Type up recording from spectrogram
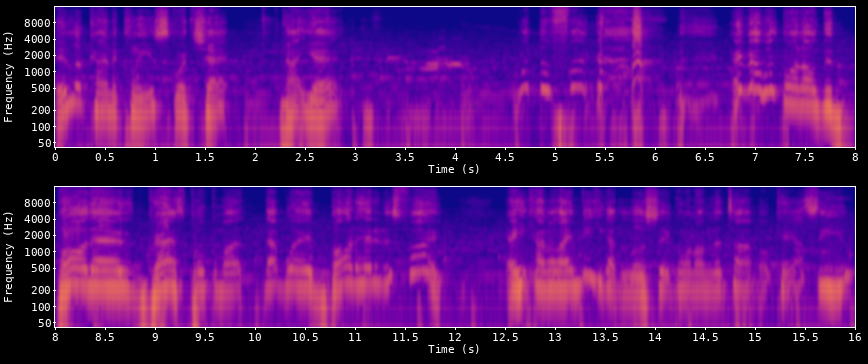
It looked kind of clean. Scorchet. Not yet. Going on this bald ass grass Pokemon? That boy bald headed as fuck. Hey, he kind of like me. He got the little shit going on at the top. Okay, I see you.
